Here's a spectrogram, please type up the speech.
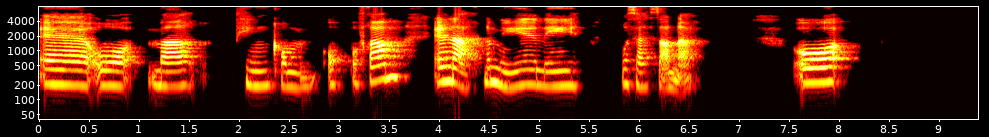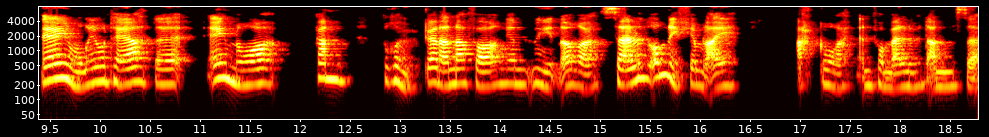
eh, og mer ting kom opp og fram. Jeg lærte mye i prosessene. Og det gjorde jo til at jeg nå kan bruke den erfaringen videre, selv om det ikke ble akkurat en formell utdannelse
